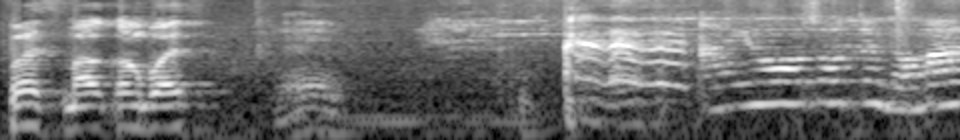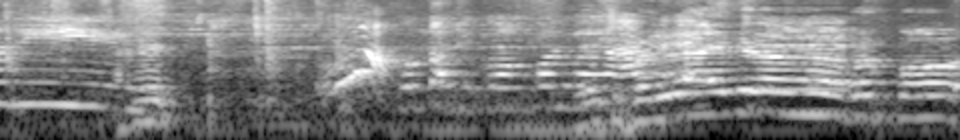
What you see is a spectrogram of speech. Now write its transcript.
Bos, mau kong, Bos. Ayo, soto nggak mari. Aku tak dikongkon Di sebelah itu loh, kerupuk.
